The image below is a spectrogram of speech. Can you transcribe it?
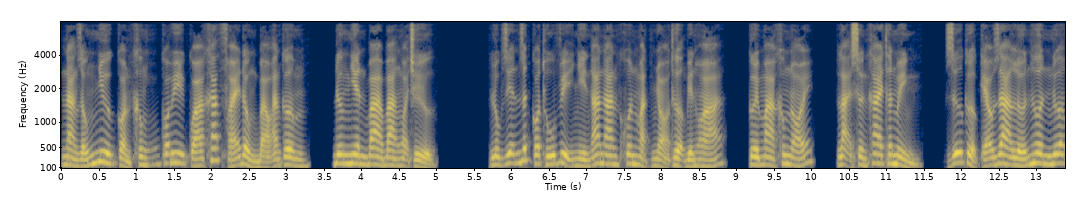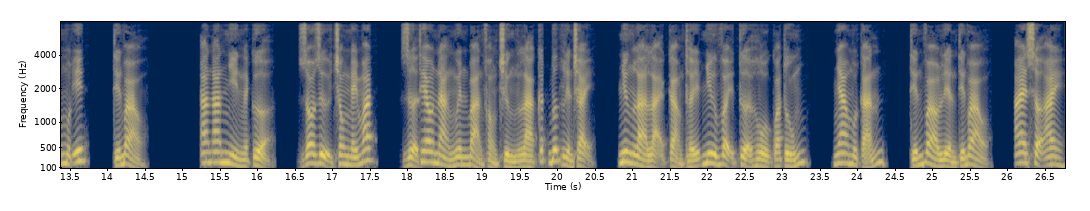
nàng giống như còn không có uy quá khác phái đồng bào ăn cơm, đương nhiên ba ba ngoại trừ. Lục diễn rất có thú vị nhìn An An khuôn mặt nhỏ thượng biến hóa, cười mà không nói, lại sườn khai thân mình, giữ cửa kéo ra lớn hơn nữa một ít, tiến bảo. An An nhìn ngay cửa, do dự trong ngáy mắt, dựa theo nàng nguyên bản phỏng trừng là cất bước liền chạy, nhưng là lại cảm thấy như vậy tựa hồ quá túng, nha một cắn, tiến vào liền tiến vào, ai sợ ai,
